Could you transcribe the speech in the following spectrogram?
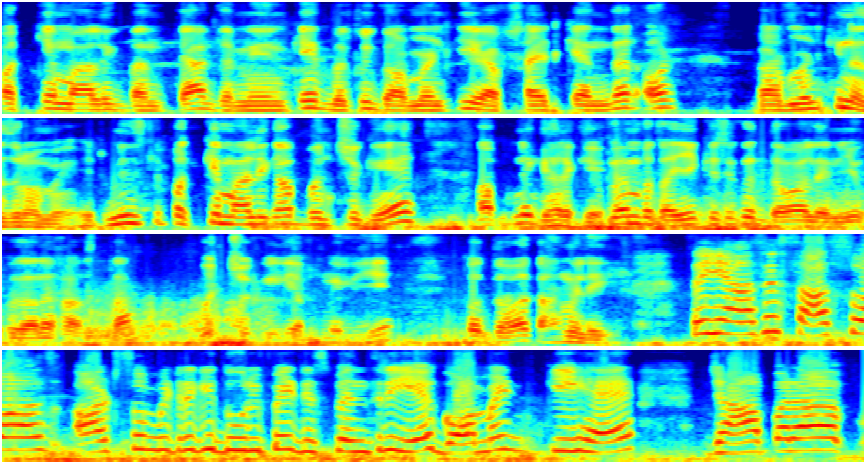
पक्के मालिक बनते हैं आप ज़मीन के बिल्कुल गवर्नमेंट की वेबसाइट के अंदर और गवर्नमेंट की नज़रों में। इट मीन्स कि पक्के मालिक आप बन चुके हैं अपने घर के। मैम बताइए किसी को दवा लेनी है खुदा ना खास्ता बच्चों के लिए अपने लिए तो दवा कहाँ मिलेगी? सर यहाँ से 700 800 मीटर की दूरी पे डिस्पेंसरी है गवर्नमेंट की है जहाँ पर आप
